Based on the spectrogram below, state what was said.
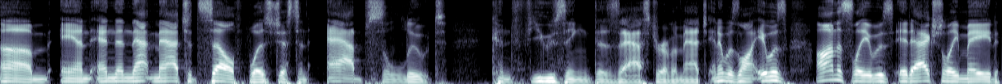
Um, and and then that match itself was just an absolute confusing disaster of a match. And it was long. It was honestly, it was it actually made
